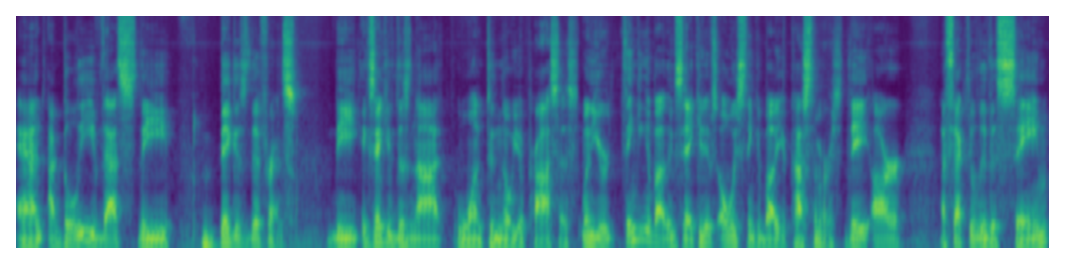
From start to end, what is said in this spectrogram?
And I believe that's the biggest difference. The executive does not want to know your process. When you're thinking about executives, always think about your customers. They are effectively the same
